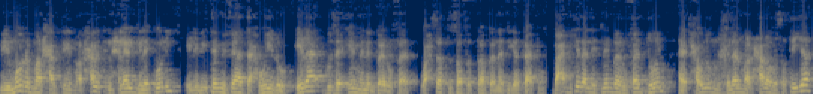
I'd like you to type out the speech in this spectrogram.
بيمر بمرحلتين مرحلة انحلال الجليكولي اللي بيتم فيها تحويله إلى جزيئين من البيروفات وحساب صافي الطاقة الناتجة بتاعتهم بعد كده الاثنين بيروفات دول هيتحولوا من خلال مرحلة وسطية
